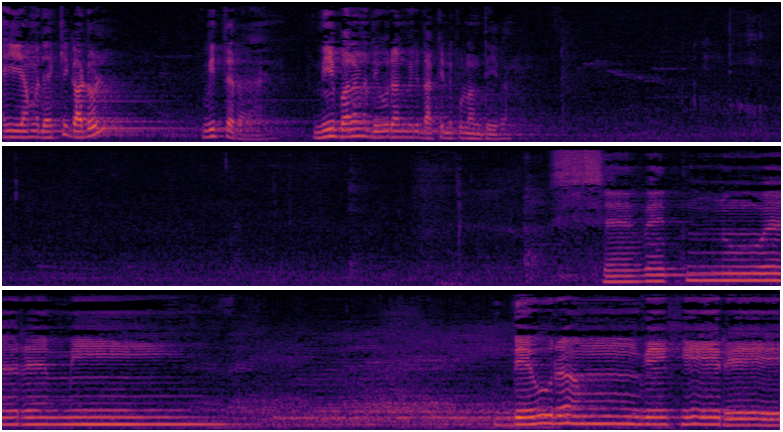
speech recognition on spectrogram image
ඇයි අම්ම දැක්කේ gadol විතරයි. මේ බලන දිවුරන් විතර දකින්න පුළුවන් දේවල්. සෙවෙත් නුවර මේ දෙවුරම් වෙහෙරේ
